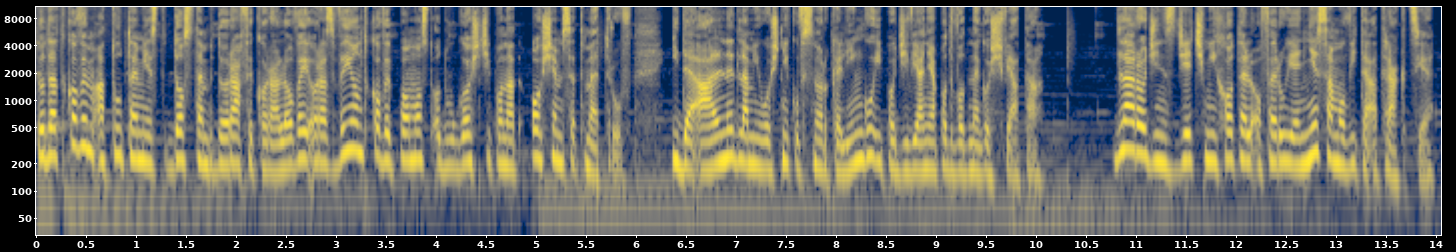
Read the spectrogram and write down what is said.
Dodatkowym atutem jest dostęp do rafy koralowej oraz wyjątkowy pomost o długości ponad 800 metrów, idealny dla miłośników snorkelingu i podziwiania podwodnego świata. Dla rodzin z dziećmi hotel oferuje niesamowite atrakcje,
